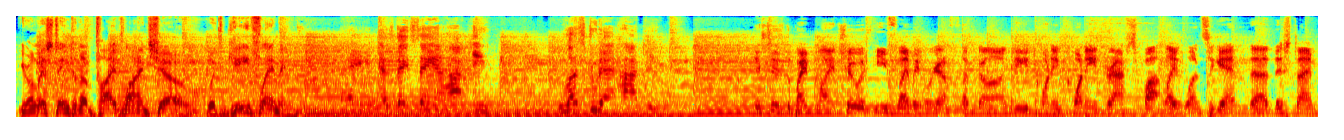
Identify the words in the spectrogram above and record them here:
You're listening to The Pipeline Show with Guy Flaming. Hey, as they say in hockey, let's do that hockey. This is the Pipeline Show with Guy Flaming. We're going to flip on the 2020 draft spotlight once again. Uh, this time,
